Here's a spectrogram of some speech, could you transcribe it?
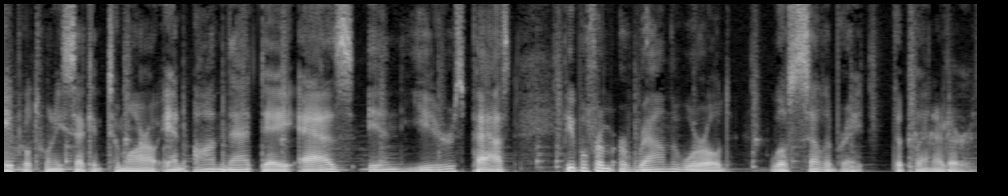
April 22nd tomorrow. And on that day, as in years past, people from around the world will celebrate the planet Earth.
